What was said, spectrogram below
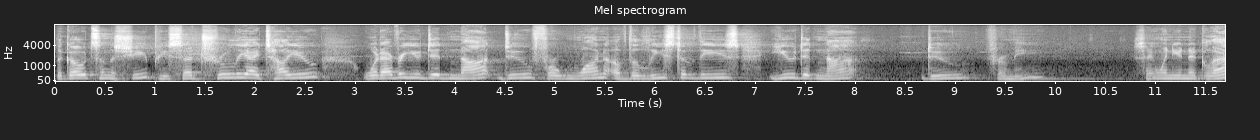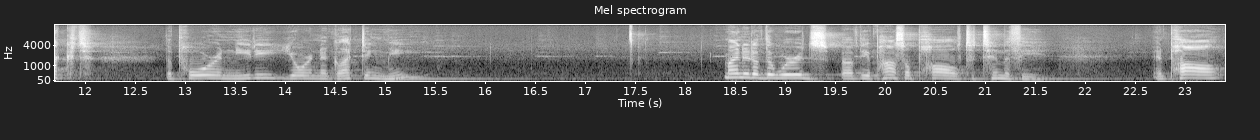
the goats and the sheep, he said, Truly I tell you, whatever you did not do for one of the least of these, you did not do for me. Saying, when you neglect the poor and needy, you're neglecting me. Reminded of the words of the Apostle Paul to Timothy. And Paul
